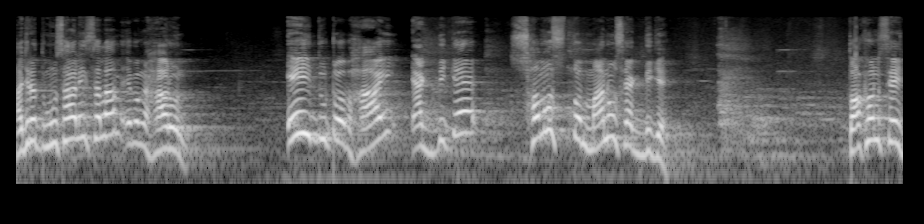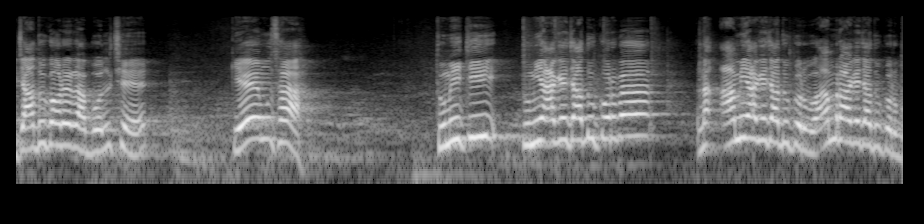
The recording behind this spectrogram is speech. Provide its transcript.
হজরত মুসা আলি সালাম এবং হারুন। এই দুটো ভাই একদিকে, সমস্ত মানুষ একদিকে। তখন সেই জাদুঘরেরা বলছে কে মুসা? তুমি কি তুমি আগে জাদু করবে? না, আমি আগে জাদু করব, আমরা আগে জাদু করব।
